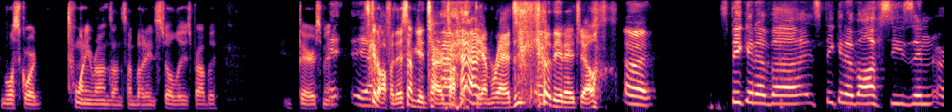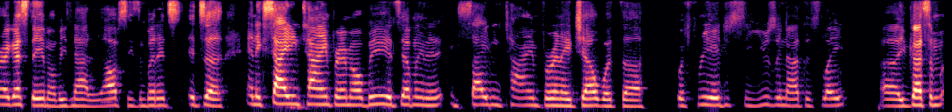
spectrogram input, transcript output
We'll score 20 runs on somebody and still lose, probably. Embarrassment. Eh, Let's get off of this. I'm getting tired of talking about damn Reds. Go to the NHL. All right. Speaking of uh speaking of off season, or I guess the MLB's not in the off season, but it's it's a an exciting time for MLB. It's definitely an exciting time for NHL with uh with free agency usually not this late. Uh, you've got some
